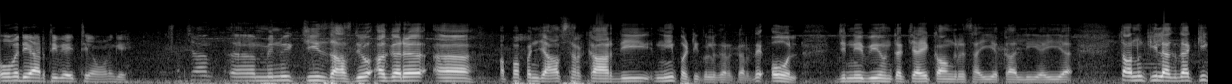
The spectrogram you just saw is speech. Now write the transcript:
ਉਹ ਵਿਦਿਆਰਥੀ ਵੀ ਇੱਥੇ ਆਉਣਗੇ। ਅੱਛਾ ਮੈਨੂੰ ਇੱਕ ਚੀਜ਼ ਦੱਸ ਦਿਓ, ਅਗਰ ਆਪਾਂ ਪੰਜਾਬ ਸਰਕਾਰ ਦੀ ਨਹੀਂ ਪਾਰਟਿਕੂਲਰ ਗੱਲ ਕਰਦੇ 올 ਜਿੰਨੇ ਵੀ ਹੁਣ ਤੱਕ ਚਾਹੇ ਕਾਂਗਰਸ ਆਈ, ਅਕਾਲੀ ਆਈ ਆ ਤੁਹਾਨੂੰ ਕੀ ਲੱਗਦਾ ਕਿ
